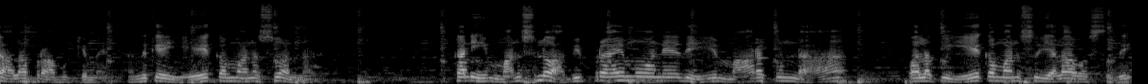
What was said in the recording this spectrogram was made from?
చాలా ప్రాముఖ్యమైనది. అందుకే ఏక మనస్సు అన్నాడు. కానీ మనసులో అభిప్రాయము అనేది మారకుండా వాళ్ళకు ఏక మనసు ఎలా వస్తుంది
